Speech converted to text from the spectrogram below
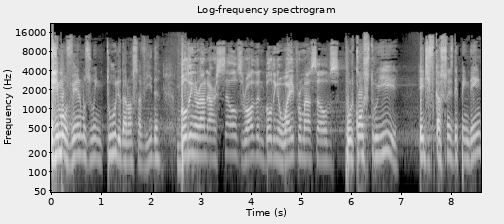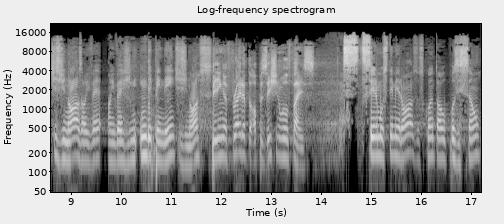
removermos o entulho da nossa vida, Building around ourselves rather than building away from ourselves. por construir edificações dependentes de nós ao invés, ao invés de independentes de nós, Being afraid of the opposition we'll face. Sermos temerosos quanto à oposição,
